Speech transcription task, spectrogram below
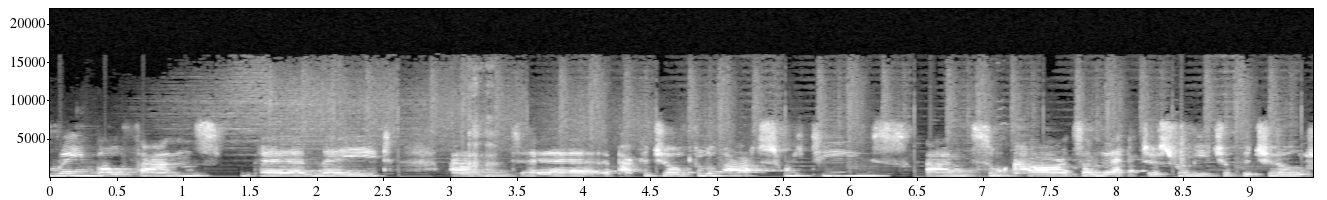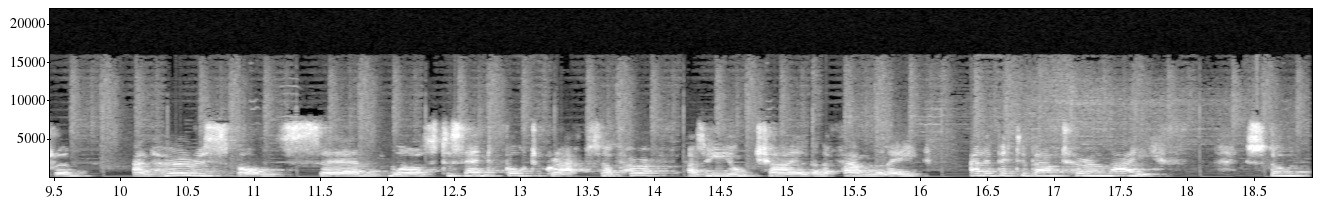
rainbow fans uh, made and uh, a package of Love Heart Sweeties and some cards and letters from each of the children. And her response um, was to send photographs of her as a young child and a family and a bit about her life. So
